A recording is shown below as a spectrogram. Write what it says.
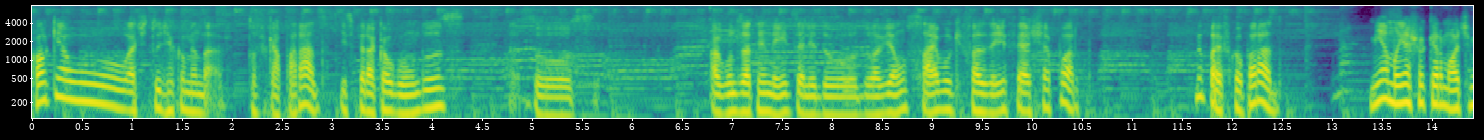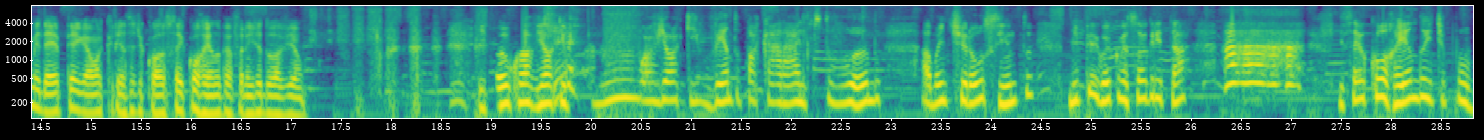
qual que é o- a atitude recomendável? Tu ficar parado e esperar que algum dos. dos. algum dos atendentes ali do, do avião saiba o que fazer e feche a porta. Meu pai ficou parado. Minha mãe achou que era uma ótima ideia pegar uma criança de colo e sair correndo pra frente do avião. Então com o avião aqui, Quê? uh, o avião aqui, vento pra caralho, tudo voando. A mãe tirou o cinto, me pegou e começou a gritar. Ah! E saiu correndo e, tipo,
